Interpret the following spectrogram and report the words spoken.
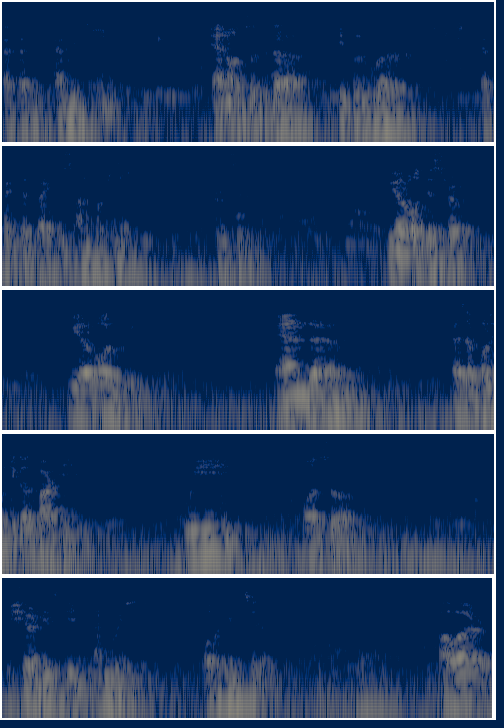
affected families and also to the people who are affected by this unfortunate incident. We are all disturbed, we are all grieved. And um, as a political party, we also share this deep anguish over the incident. Our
